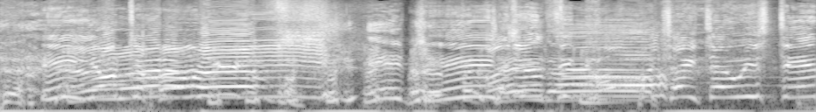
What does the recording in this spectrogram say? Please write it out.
You're dinner, Ravs! It's Eating hot potato is dinner!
